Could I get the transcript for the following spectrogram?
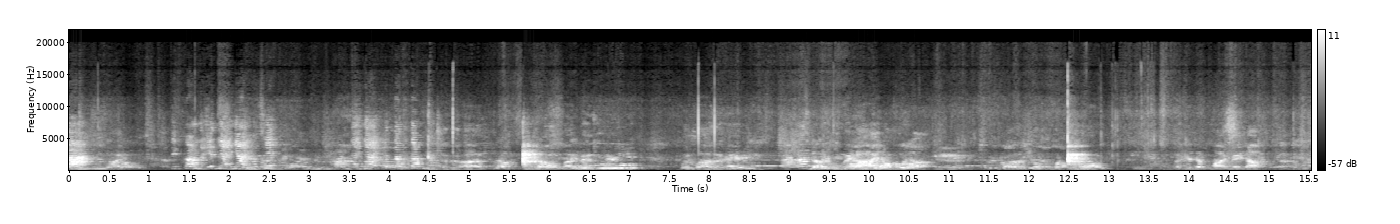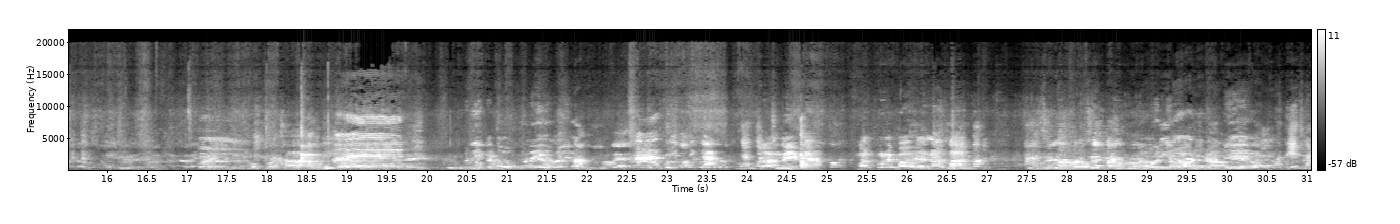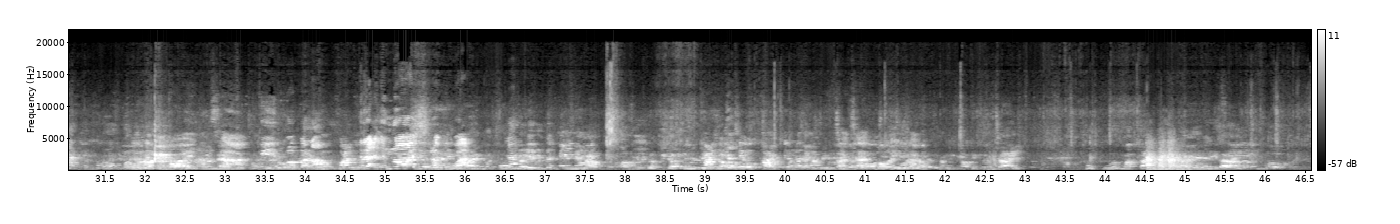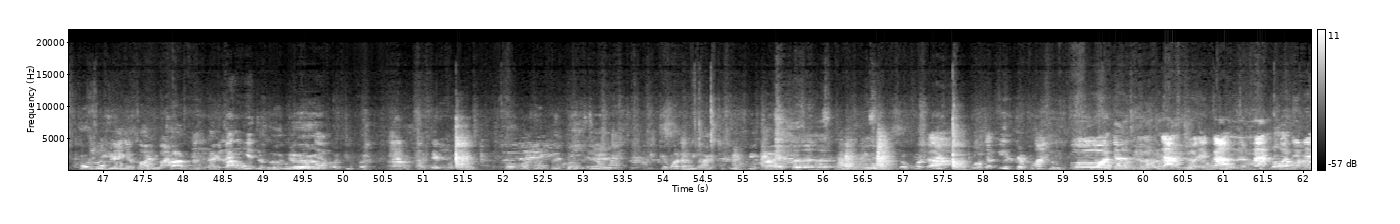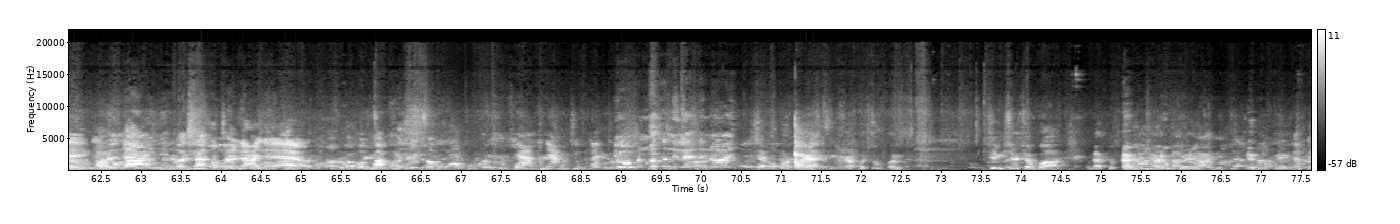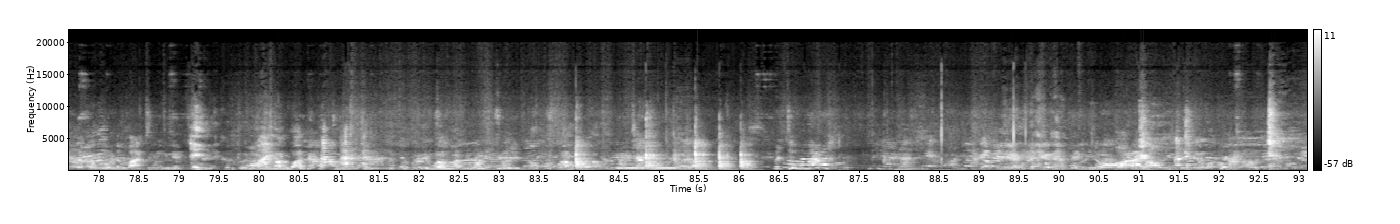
จะ จะหมายไม่ดับของประชาชนห้าสิบดีกว่ายังจะนี่แม่มันก็เลยบอกเลยนะบ้า กี่รวมกันเอาควันได้ยังน้อยอยู่แล้วกว่าให้มันโทษได้มันเป็นที่น้ำใช่ทุกหัวมาตั้งใจพอยิ่งเห็นเนี่ยมาอยข้างมันแต่ข้างมันจะเหือเยอะอ่าพอคนทุกเป็นทุกเจ แกว่าที่ไหนชีวิตมีใครเราก็จะจะพูดถึงโอ้จะถึงย่างหัวไอ้กลางนั่นนั่นวันนี้เด็กย่างนี่เหมือนกันหลายแล้วย่างย่างชุบกันอยู่มันมัดตัวนี้แหละน้อยเราก็แค่รับประชุมกัน ซึ่งใช้ชาวบ้านน่าจะเป็นเนี่ยตาหลายมันคือเรื่องเก่งแต่ก็รู้ว่าบ้าที่มีเนี่ยจริงนี่คือเกิดมาทางวันนี่ก็คือให้ฉันเรียกว่ามันมีที่โตมาเศร้าเศร้าดีชาว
